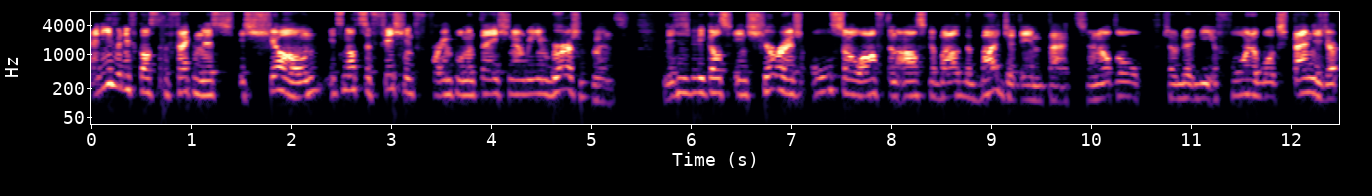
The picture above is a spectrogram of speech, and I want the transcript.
and even if cost effectiveness is shown, it's not sufficient for implementation and reimbursement. This is because insurers also often ask about the budget impacts and not all, so the, the affordable expenditure,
